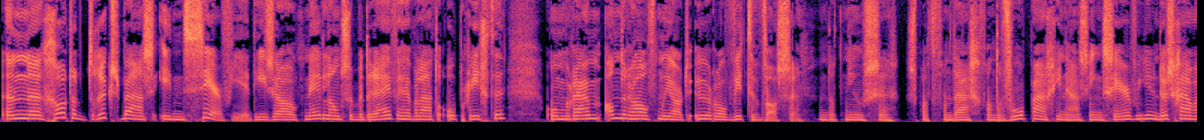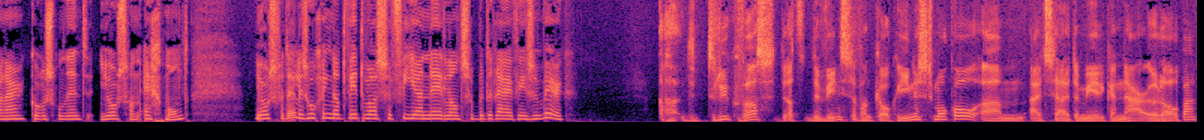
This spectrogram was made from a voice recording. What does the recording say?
Een uh, grote drugsbaas in Servië die zou Nederlandse bedrijven hebben laten oprichten om ruim anderhalf miljard euro wit te wassen. Dat nieuws uh, spat vandaag van de voorpagina's in Servië. Dus gaan we naar correspondent Joost van Egmond. Joost, vertel eens, hoe ging dat witwassen via Nederlandse bedrijven in zijn werk? Uh, de truc was dat de winsten van cocaïnesmokkel um, uit Zuid-Amerika naar Europa...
